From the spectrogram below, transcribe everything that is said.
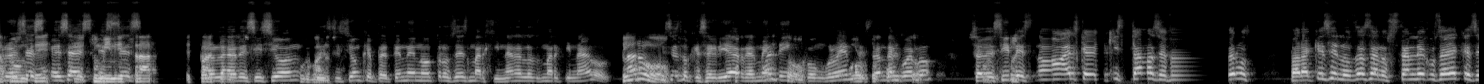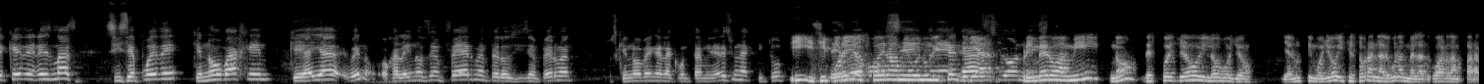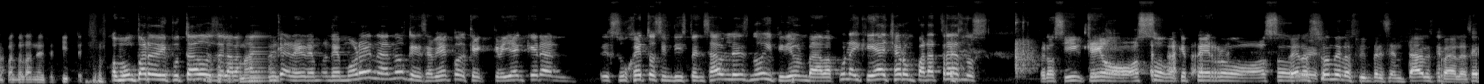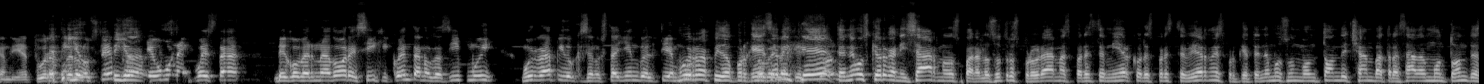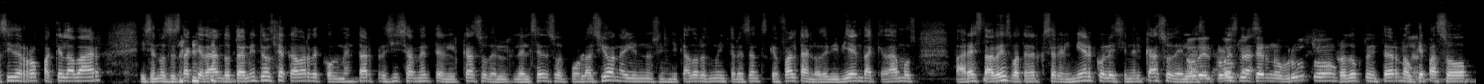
esa es- suministrar Pero la decisión, la decisión que pretenden otros es marginar a los marginados. Claro, Eso es lo que sería realmente supuesto, incongruente, ¿están de acuerdo? O sea, decirles, no, es que aquí están más enfermos, ¿para qué se los das a los que están lejos? Allá que se queden. Es más, si se puede, que no bajen, que haya, bueno, ojalá y no se enfermen, pero si se enferman, pues que no vengan a contaminar. Es una actitud. y, y si por ellos fuera, mi Ulises, diría primero a mí, ¿no? Después yo y luego yo. Y al último yo, y si sobran algunas me las guardan para cuando las necesite. Como un par de diputados de la banca de, de- de Morena, ¿no? Que sabían que creían que eran sujetos indispensables, ¿no? Y pidieron la vacuna y que ya echaron para atrás los. Pero sí, qué oso, qué perro oso. Pero güey. son de los impresentables para las candidaturas. Pero lo cierto Pepillo. es que hubo una encuesta de gobernadores, sí, y cuéntanos así muy, muy rápido que se nos está yendo el tiempo. Muy rápido, porque ¿saben qué? Tenemos que organizarnos para los otros programas, para este miércoles, para este viernes, porque tenemos un montón de chamba atrasada, un montón de así de ropa que lavar y se nos está quedando. También tenemos que acabar de comentar precisamente el caso del, del censo de población. Hay unos indicadores muy interesantes que faltan. Lo de vivienda que damos para esta vez va a tener que ser el miércoles. Y en el caso de Lo del Producto Interno Bruto. Producto Interno, ¿qué pasó?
